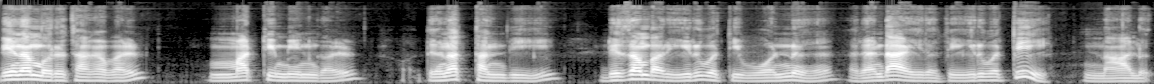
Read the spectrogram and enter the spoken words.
தினம் ஒரு தகவல் மட்டி மீன்கள் தினத்தந்தி டிசம்பர் இருபத்தி ஒன்று ரெண்டாயிரத்தி இருபத்தி நாலு.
